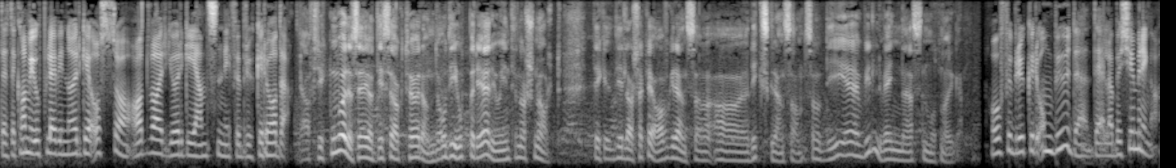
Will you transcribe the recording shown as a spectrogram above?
Dette kan vi oppleve i Norge også, advarer Jørge Jensen i Forbrukerrådet. Ja, frykten vår er at disse aktørene, og de opererer jo internasjonalt, de, lar seg ikke avgrense av riksgrensene, så de vil vende nesen mot Norge. Og Forbrukerombudet deler bekymringa.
